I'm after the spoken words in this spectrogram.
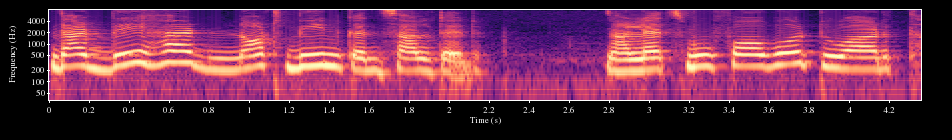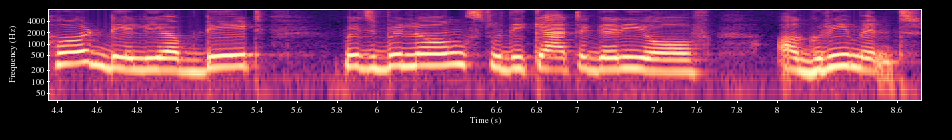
that they had not been consulted. Now let's move forward to our third daily update, which belongs to the category of agreement.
